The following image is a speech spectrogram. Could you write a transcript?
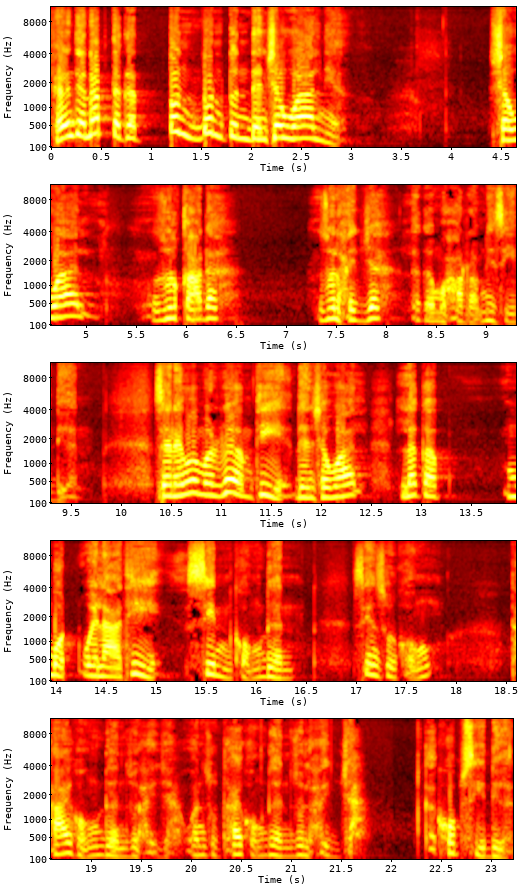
ฉะนั้นจะนับแต่กต้นต้นต้นเดือนชาวาลเนี่ยชาวาลซุลกาดะซุลฮิจจ์ แล้วก็มุฮัรรอมนี่สี่เดือน แสดงว่ามันเริ่มที่เดือนชวาลแล้วก็หมดเวลาที่สิ้นของเดือน สิ้นสุดของท้ายของเดือนสุลฮิจ์วันสุดท้ายของเดือนสุลฮิจ์ก็ครบสี่เดือน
